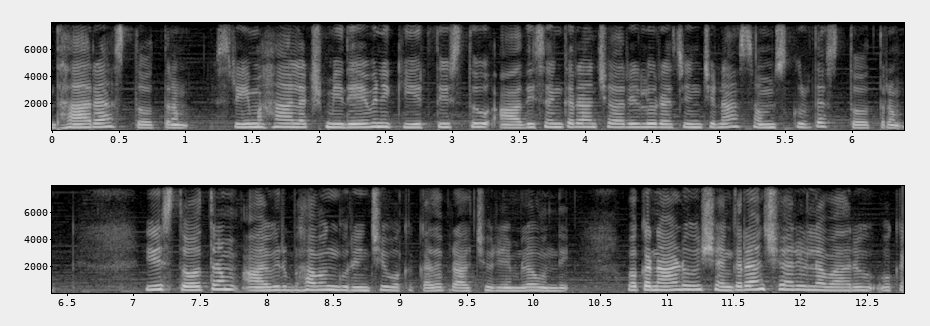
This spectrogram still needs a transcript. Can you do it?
ధారా స్తోత్రం శ్రీ మహాలక్ష్మీదేవిని కీర్తిస్తూ ఆదిశంకరాచార్యులు రచించిన సంస్కృత స్తోత్రం. ఈ స్తోత్రం ఆవిర్భావం గురించి ఒక కథ ప్రాచుర్యంలో ఉంది. ఒకనాడు శంకరాచార్యుల వారు ఒక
